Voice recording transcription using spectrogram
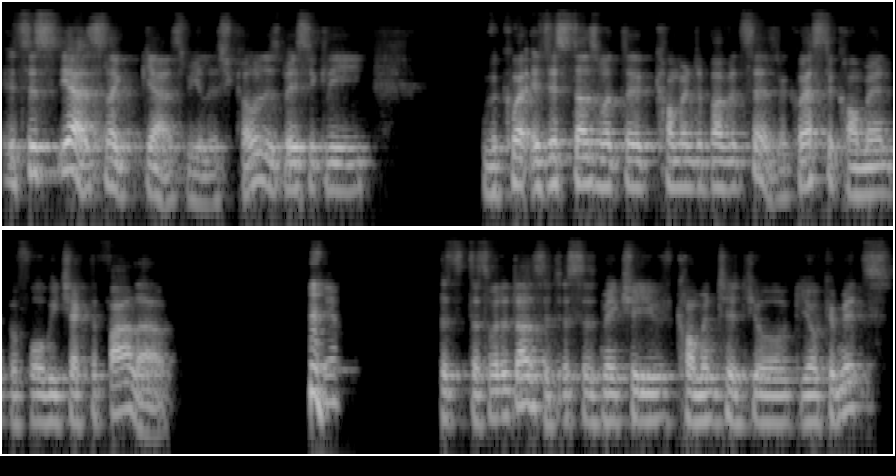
It's just yeah. It's like yeah. It's realish code. It's basically request. It just does what the comment above it says. Request a comment before we check the file out. yeah. That's that's what it does. It just says make sure you've commented your your commits.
